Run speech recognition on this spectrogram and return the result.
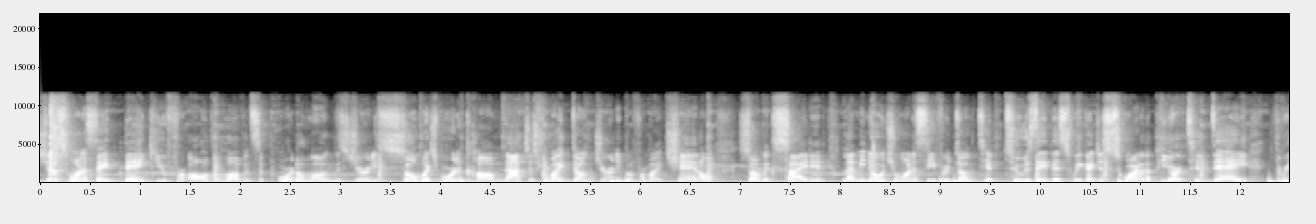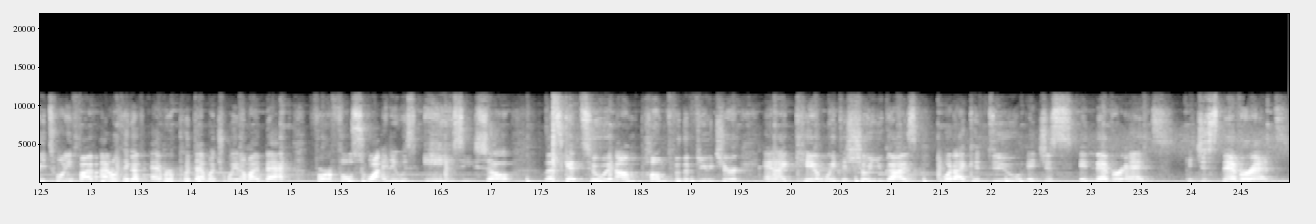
just want to say thank you for all the love and support along this journey. So much more to come, not just for my dunk journey, but for my channel. So I'm excited. Let me know what you want to see for Dunk Tip Tuesday. This week, I just squatted a PR today, 325. I don't think I've ever put that much weight on my back for a full squat, and it was easy. So let's get to it. I'm pumped for the future, and I can't wait to show you guys what I can do. It just, it never ends. It just never ends.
